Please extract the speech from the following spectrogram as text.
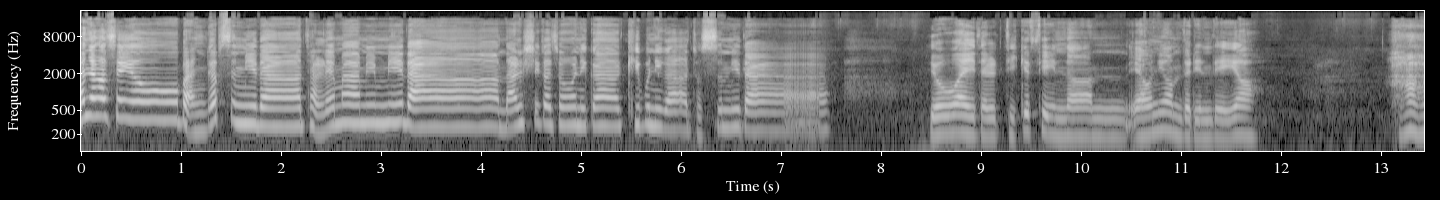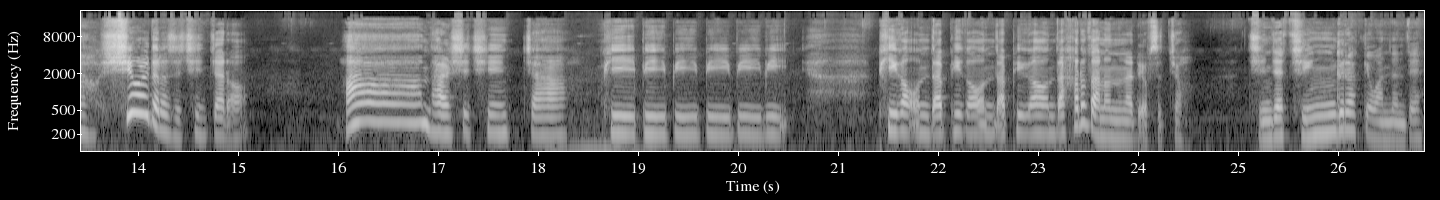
안녕하세요. 반갑습니다. 달래맘입니다. 날씨가 좋으니까 기분이가 좋습니다. 요 아이들 디켓에 있는 에어니엄들인데요. 아, 10월 들어서 진짜로. 아, 날씨 진짜 비, 비, 비, 비, 비, 비. 비가 온다, 비가 온다, 비가 온다. 하루도 안 오는 날이 없었죠. 진짜 징그럽게 왔는데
